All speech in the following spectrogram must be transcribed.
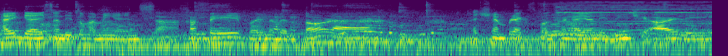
Hi guys, nandito kami ngayon sa Cafe Buenaventura. At syempre, sponsor ngayon ni DJ Arley.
